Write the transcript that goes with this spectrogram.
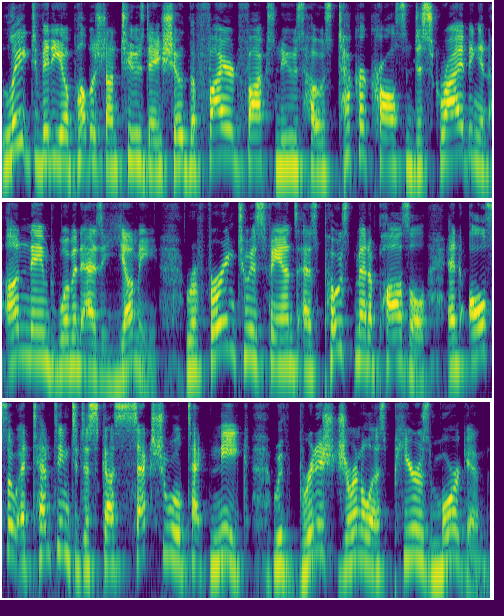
Leaked video published on Tuesday showed the fired Fox News host Tucker Carlson describing an unnamed woman as yummy, referring to his fans as postmenopausal, and also attempting to discuss sexual technique with British journalist Piers Morgan.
